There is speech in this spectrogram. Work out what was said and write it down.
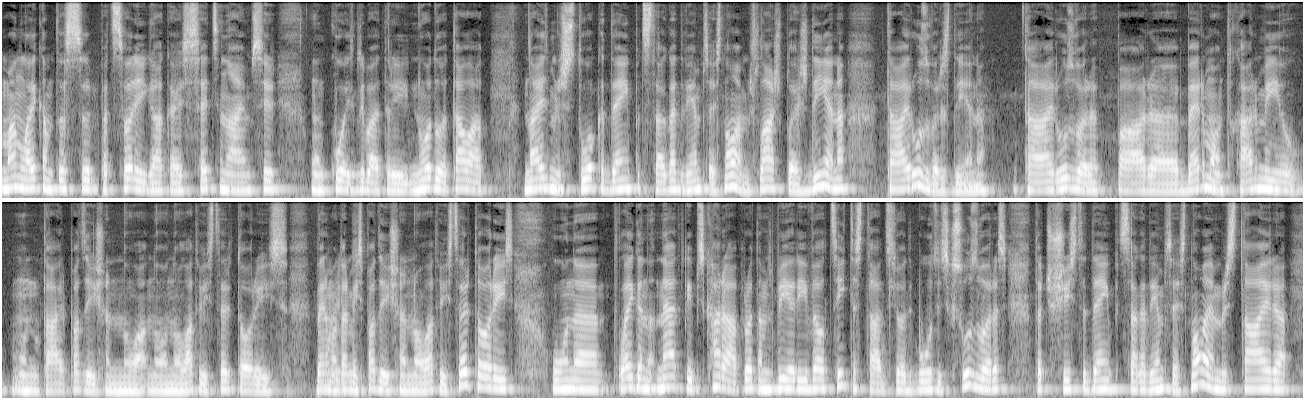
Man liekas, tas pats svarīgākais secinājums ir, un ko es gribētu arī nodot tālāk, neaizmirst to, ka 19. gada 11. novembris, Lāčplēša diena, tā ir uzvaras diena. Tā ir uzvara pār eh, Bermudu armiju, un tā ir padzīšana no, no, no Latvijas teritorijas, Bermudu armijas padzīšana no Latvijas teritorijas. Un, eh, lai gan neatkarības karā, protams, bija arī vēl citas tādas ļoti būtiskas uzvaras, taču šis 19. gada 11. novembris tā ir eh,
